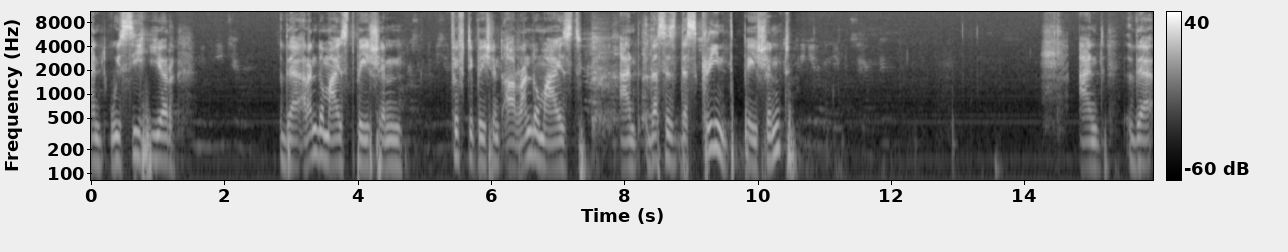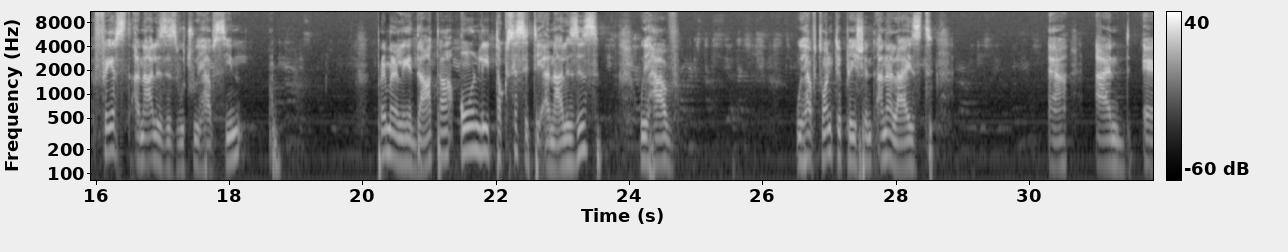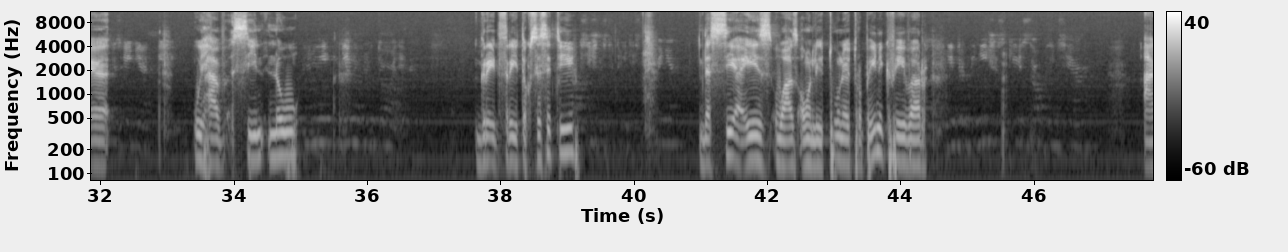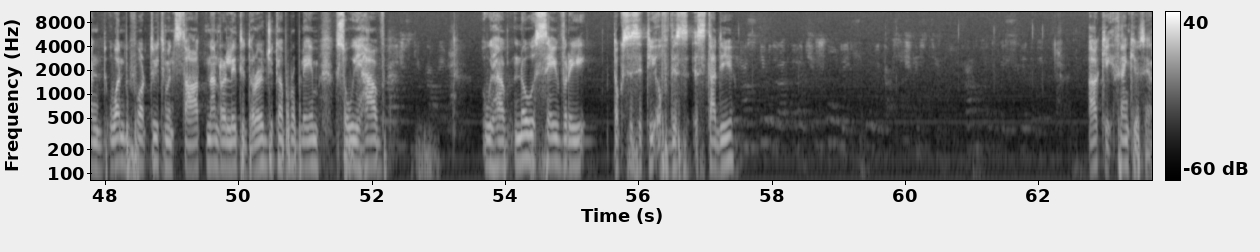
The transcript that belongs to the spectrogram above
And we see here the randomized patient, 50 patients are randomized, and this is the screened patient. And the first analysis which we have seen, primarily data, only toxicity analysis. We have we have 20 patients analyzed, and uh, we have seen no grade 3 toxicity. The CIAs was only two neutropenic fever and one before treatment start, non-related allergic problem. So we have we have no savory toxicity of this study. Okay, thank you, sir.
